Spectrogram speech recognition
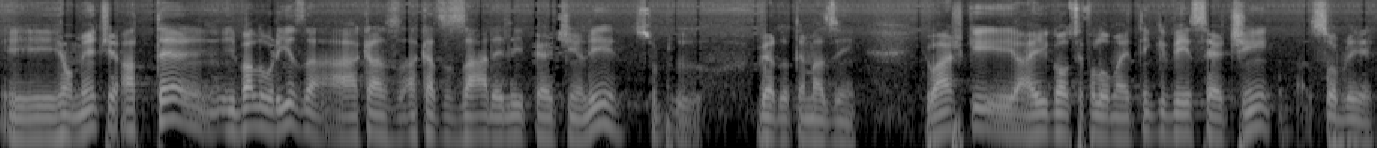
E realmente até valoriza aquelas, aquelas áreas ali pertinho ali, sobre o vereador Temazin. Eu acho que aí, igual você falou, mas tem que ver certinho sobre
